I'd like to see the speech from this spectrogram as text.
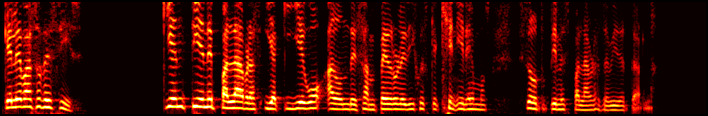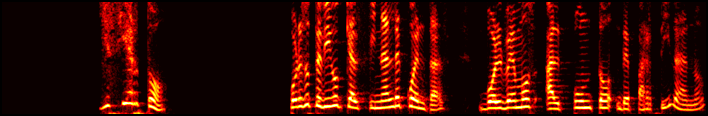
¿Qué le vas a decir? ¿Quién tiene palabras? Y aquí llego a donde San Pedro le dijo, es que ¿quién iremos si solo tú tienes palabras de vida eterna? Y es cierto. Por eso te digo que al final de cuentas volvemos al punto de partida, ¿no?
